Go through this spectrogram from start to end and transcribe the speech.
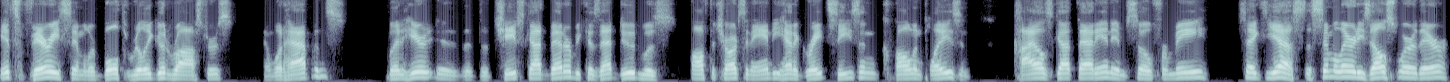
it's very similar. Both really good rosters. And what happens? But here, uh, the, the Chiefs got better because that dude was off the charts, and Andy had a great season calling plays, and Kyle's got that in him. So for me, say yes, the similarities elsewhere there,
